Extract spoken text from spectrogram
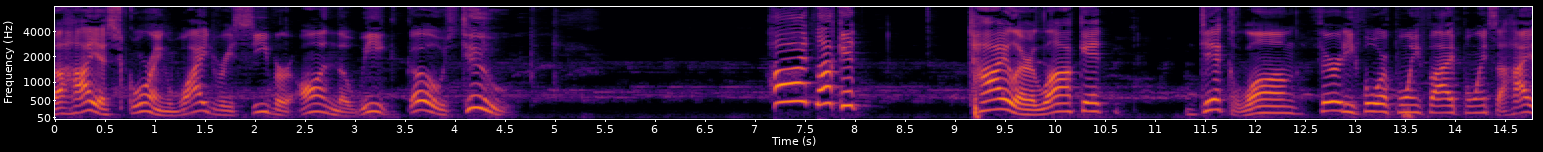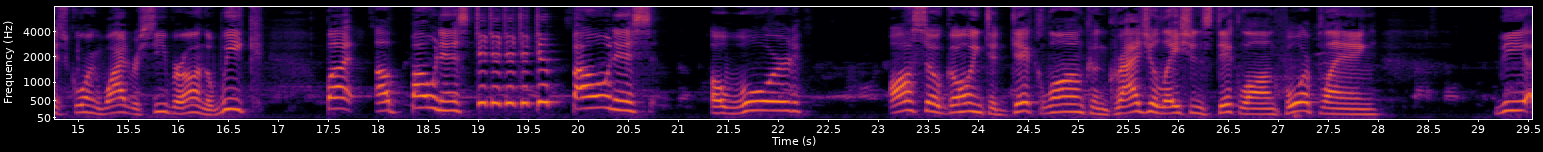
The highest scoring wide receiver on the week goes to Hot Lockett. Tyler Lockett, Dick Long, 34.5 points, the highest scoring wide receiver on the week. But a bonus, bonus award also going to Dick Long. Congratulations, Dick Long, for playing the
